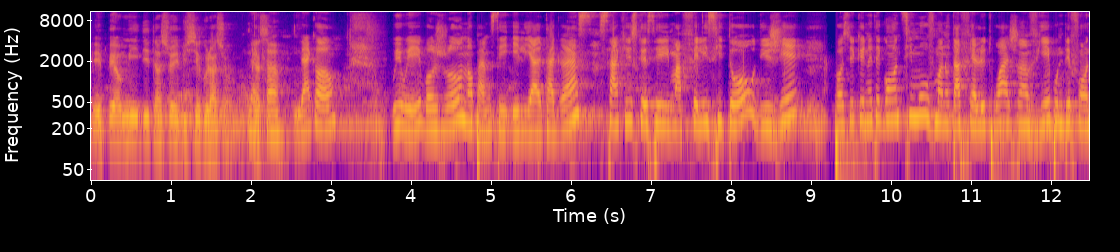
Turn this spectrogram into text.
et, permis détention et puis circulation. D'accord. D'accord. Oui, oui, bonjour. Non, pas c'est Elia Altagras. Ça que c'est ma félicito, DG, parce que nous avons un petit mouvement, nous avons fait le 3 janvier pour nous faire un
